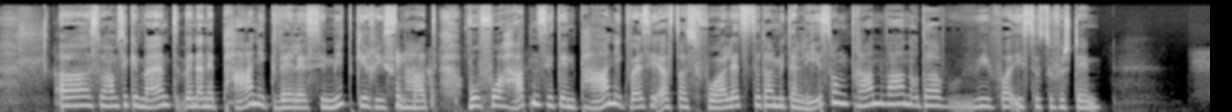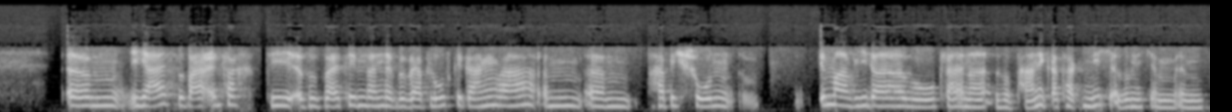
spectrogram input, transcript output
so haben Sie gemeint, wenn eine Panikwelle Sie mitgerissen hat. Wovor hatten Sie denn Panik? Weil Sie erst als Vorletzte dann mit der Lesung dran waren oder wie ist das zu verstehen? Ähm, ja, es war einfach die, also seitdem dann der Bewerb losgegangen war, ähm, ähm, habe ich schon immer wieder so kleine, also Panikattacken nicht, also nicht im, im,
